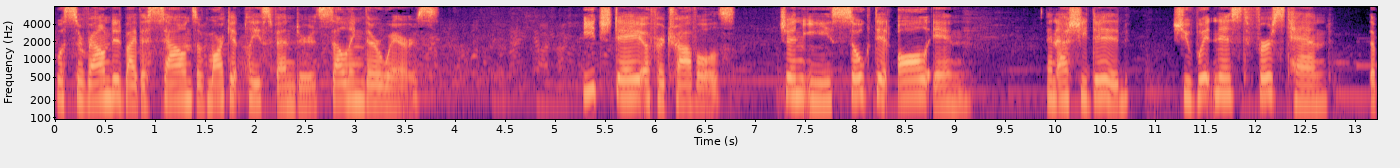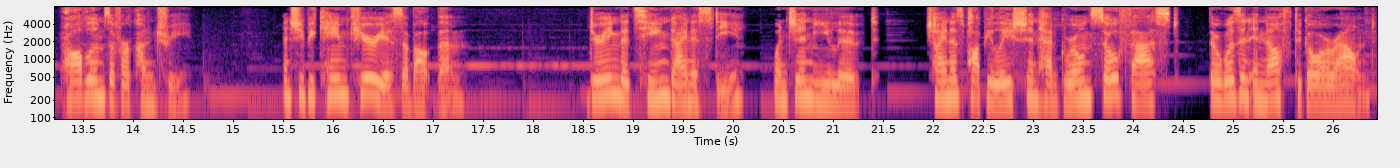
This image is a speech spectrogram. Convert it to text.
was surrounded by the sounds of marketplace vendors selling their wares. Each day of her travels, Zhen Yi soaked it all in. And as she did, she witnessed firsthand the problems of her country. And she became curious about them. During the Qing dynasty, when Zhen Yi lived, China's population had grown so fast there wasn't enough to go around.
